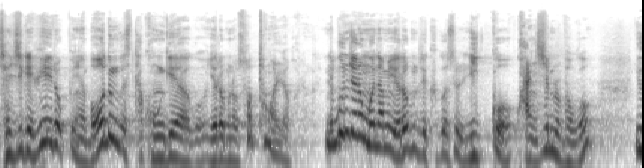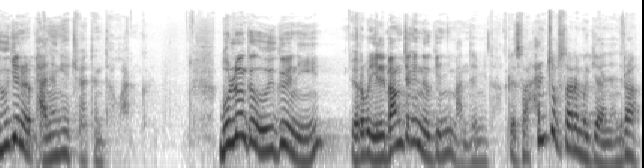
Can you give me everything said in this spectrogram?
재직의 회의록뿐이 모든 것을 다 공개하고 여러분하고 소통하려고 하는 거예요. 근데 문제는 뭐냐면 여러분들이 그것을 읽고 관심을 보고 의견을 반영해 줘야 된다고 하는 거예요. 물론 그 의견이 여러분 일방적인 의견이 만듭니다. 그래서 한쪽 사람의 의견이 아니라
